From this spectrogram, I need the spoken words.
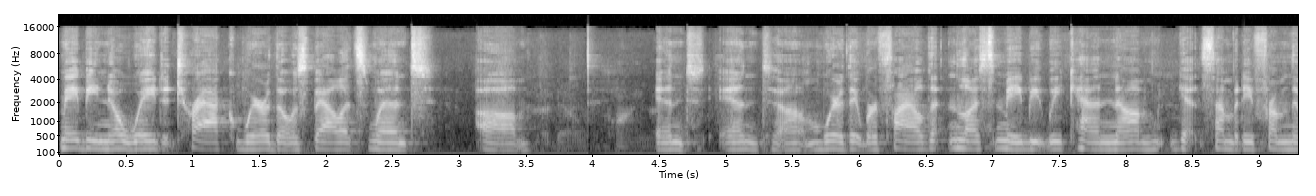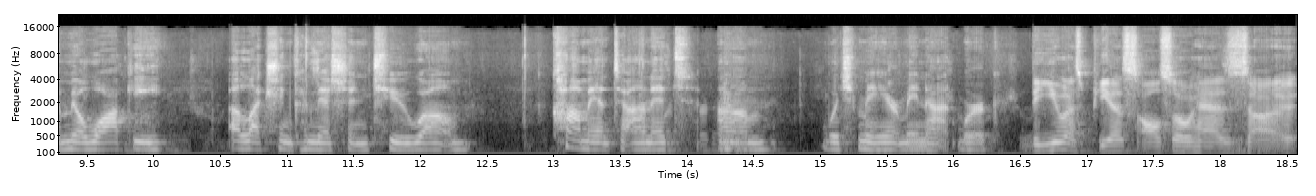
may be no way to track where those ballots went um, and, and um, where they were filed, unless maybe we can um, get somebody from the Milwaukee Election Commission to um, comment on it, um, which may or may not work. The USPS also has uh,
